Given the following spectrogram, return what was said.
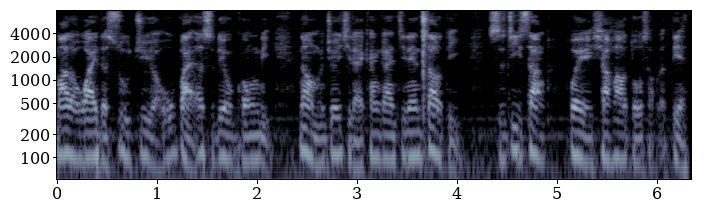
Model Y 的数据哦，五百二十六公里。那我们就一起来看看今天到底实际上会消耗多少的电。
